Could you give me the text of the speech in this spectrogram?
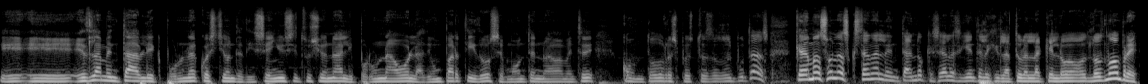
eh, eh, es lamentable que por una cuestión de diseño institucional y por una ola de un partido se monten nuevamente con todo respeto a estas dos diputadas, que además son las que están alentando que sea la siguiente legislatura la que lo- los nombre.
